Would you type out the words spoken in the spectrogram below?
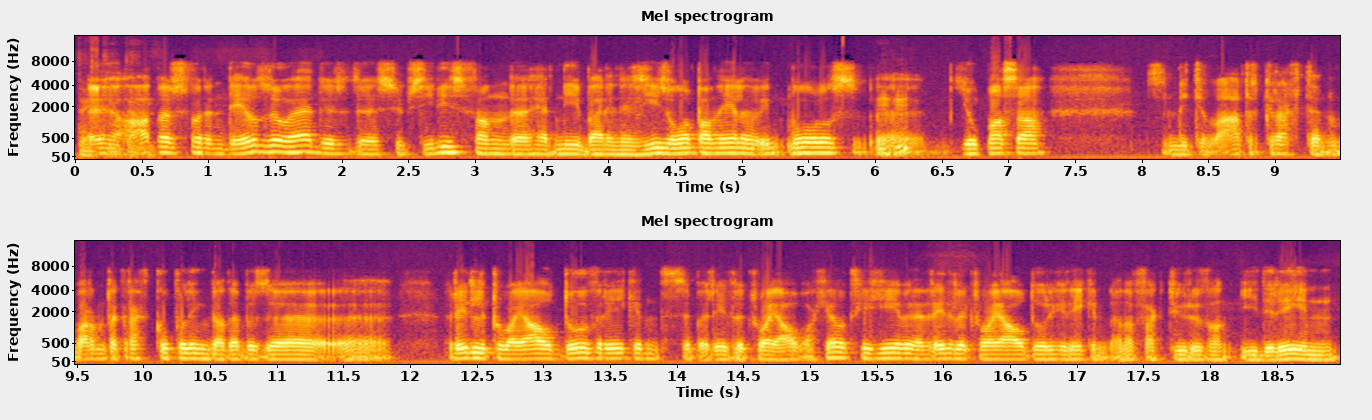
Ik Ja, dat is voor een deel zo. Hè. Dus de subsidies van de hernieuwbare energie, zonnepanelen, windmolens, eh, biomassa, het is een beetje waterkracht en warmtekrachtkoppeling, dat hebben ze eh, redelijk royaal doorgerekend. Ze hebben redelijk royaal wat geld gegeven en redelijk royaal doorgerekend aan de facturen van iedereen.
